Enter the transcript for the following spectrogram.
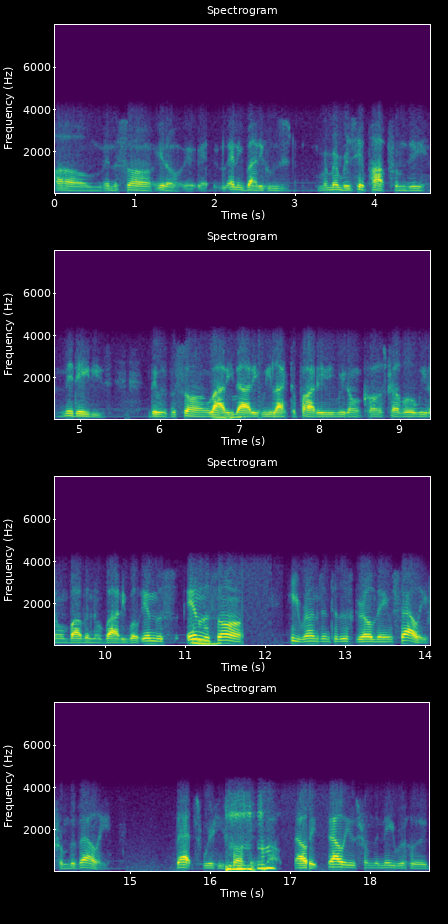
Um, in the song, you know, anybody who's remembers hip hop from the mid '80s, there was the song La Di Da Di. We like to party. We don't cause trouble. We don't bother nobody. Well, in the in the song, he runs into this girl named Sally from the Valley. That's where he's talking Mhm. about. Sally Sally is from the neighborhood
